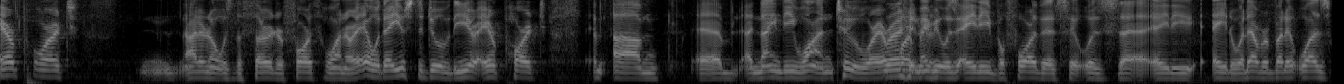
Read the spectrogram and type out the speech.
Airport, I don't know, it was the third or fourth one, or oh, they used to do the year Airport. Um, uh, 91 too or airport Right. maybe it was 80 before this it was uh, 88 or whatever but it was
